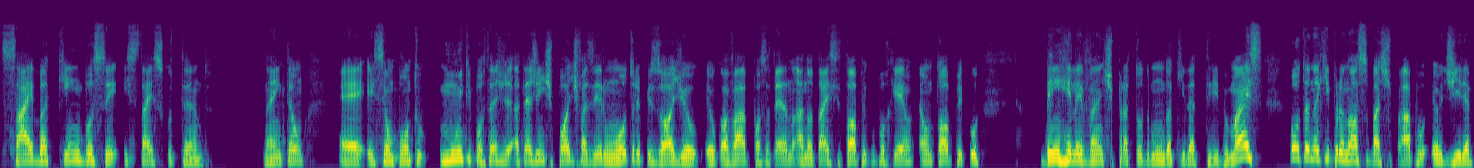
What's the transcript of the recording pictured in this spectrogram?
saiba quem você está escutando. Né? Então, é, esse é um ponto muito importante. Até a gente pode fazer um outro episódio. Eu, eu com a Vá, posso até anotar esse tópico, porque é um tópico bem relevante para todo mundo aqui da tribo. Mas, voltando aqui para o nosso bate-papo, eu diria,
